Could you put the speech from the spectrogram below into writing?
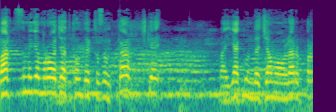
var tizimiga murojaat qildi qizil kartochka va yakunda jamoalar bir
